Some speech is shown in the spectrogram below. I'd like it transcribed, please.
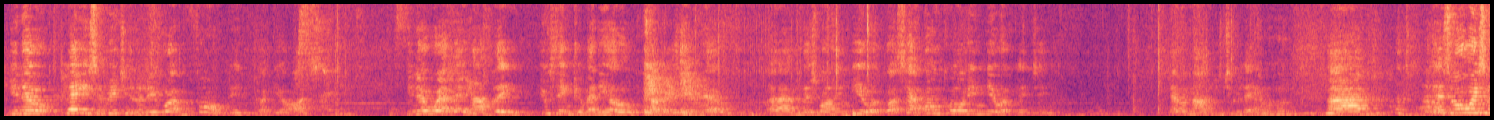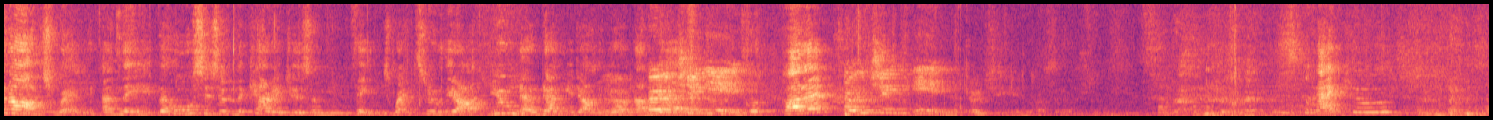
You know, plays originally were performed in pub yards. You know where they have the, you think of any old pub that you know. Um, there's one in Newark. What's that one called in Newark, Lindsay? Never mind, you're too late. Um, there's always an archway, and the, the horses and the carriages and things went through the arch. You know, don't you, darling? You're not Coaching there. in. Pardon? Coaching in. Coaching in, Thank you.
